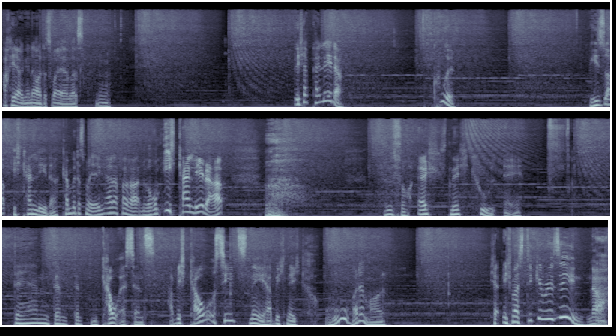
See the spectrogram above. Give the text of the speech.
Ach ja, genau, das war ja was. Hm. Ich habe kein Leder. Cool. Wieso habe ich kein Leder? Kann mir das mal irgendeiner verraten, warum ich kein Leder habe? Das ist doch echt nicht cool, ey. Damn, damn, damn. Kau-Essenz. Habe ich Kau-Seeds? Nee, habe ich nicht. Uh, warte mal. Ich habe nicht mal Sticky Resin. Na.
